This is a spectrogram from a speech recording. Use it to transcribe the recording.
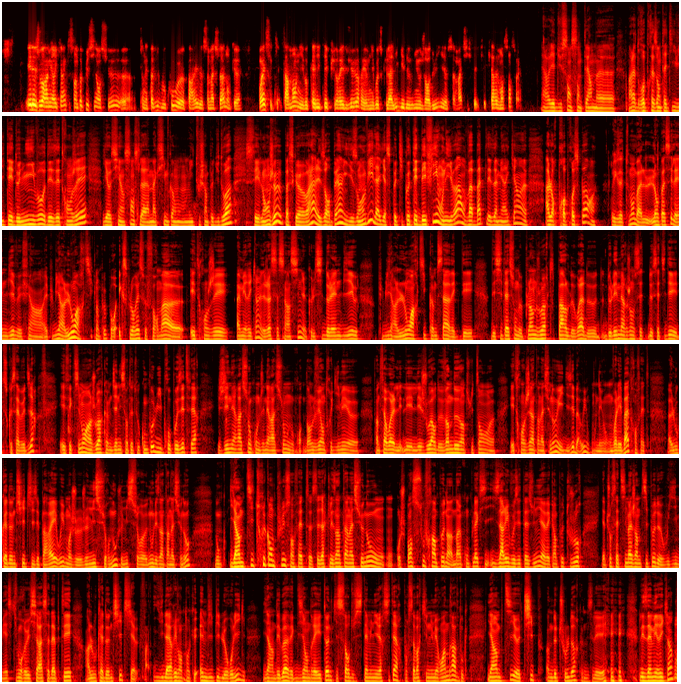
Et les joueurs américains qui sont un peu plus silencieux, j'en ai pas vu beaucoup parler de ce match-là. Donc ouais, c'est clairement au niveau qualité pure et dure et au niveau de ce que la Ligue est devenue aujourd'hui, ce match il fait, il fait carrément sens. Ouais. Alors il y a du sens en termes euh, voilà, de représentativité de niveau des étrangers. Il y a aussi un sens, la Maxime, comme on y touche un peu du doigt, c'est l'enjeu parce que voilà, les Européens, ils ont envie. Là, il y a ce petit côté défi, on y va, on va battre les Américains euh, à leur propre sport. Exactement. Bah, L'an passé, la NBA avait, fait un, publié un long article un peu pour explorer ce format euh, étranger américain. Et déjà, c'est un signe que le site de la NBA publie un long article comme ça avec des, citations de plein de joueurs qui parlent de, voilà, de, de, l'émergence de cette idée et de ce que ça veut dire. Et effectivement, un joueur comme Giannis Antetokounmpo lui proposait de faire génération contre génération, donc d'enlever entre guillemets, euh, enfin de faire voilà, les, joueurs de 22-28 ans euh, étrangers internationaux, et il disait bah oui, on, est, on va les battre en fait. Euh, Luka disait pareil, oui, moi je, mise sur nous, je mise sur nous les internationaux. Donc il y a un petit truc en plus en fait, c'est-à-dire que les internationaux, je pense, souffrent un peu d'un complexe. Ils arrivent aux États-Unis avec un peu toujours, il y a toujours cette image un petit peu de oui, mais est-ce qu'ils vont réussir à s'adapter? Un Luka Doncic, il, il arrive en tant que MVP de l'Euroleague. Il y a un débat avec DeAndre Ayton qui sort du système universitaire pour savoir qui est le numéro 1 de draft. Donc il y a un petit euh, chip on the shoulder, comme disent les, les Américains.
